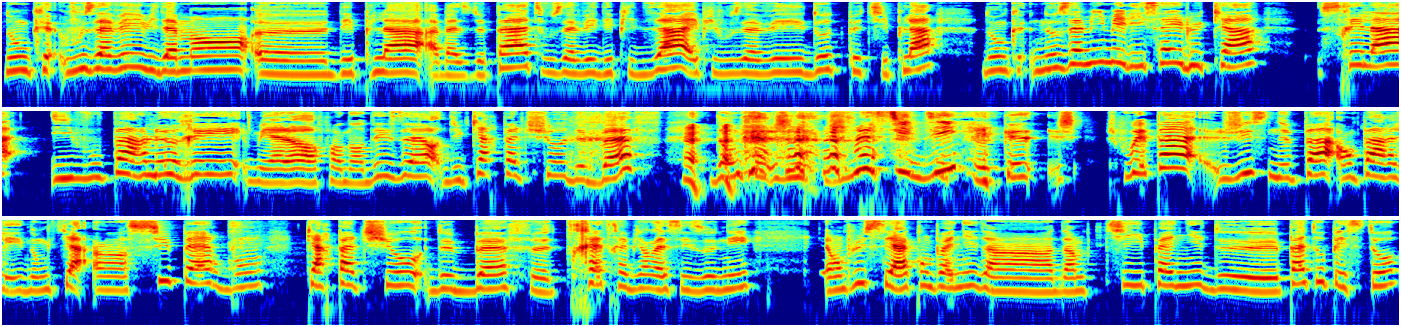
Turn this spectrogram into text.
Donc, vous avez évidemment euh, des plats à base de pâtes, vous avez des pizzas et puis vous avez d'autres petits plats. Donc, nos amis Mélissa et Lucas seraient là, ils vous parleraient, mais alors pendant des heures, du carpaccio de bœuf. Donc, je, me suis dit que je pouvais pas juste ne pas en parler. Donc, il y a un super bon carpaccio de bœuf euh, très très bien assaisonné. Et en plus, c'est accompagné d'un d'un petit panier de pâtes au pesto,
